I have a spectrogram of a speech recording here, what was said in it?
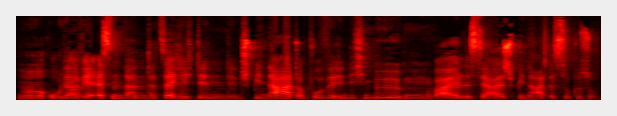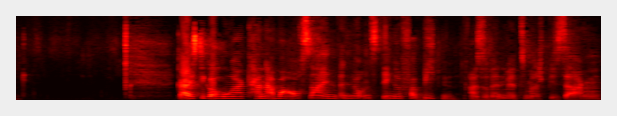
Ne, oder wir essen dann tatsächlich den, den Spinat, obwohl wir ihn nicht mögen, weil es ja heißt, Spinat ist so gesund. Geistiger Hunger kann aber auch sein, wenn wir uns Dinge verbieten. Also wenn wir zum Beispiel sagen,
